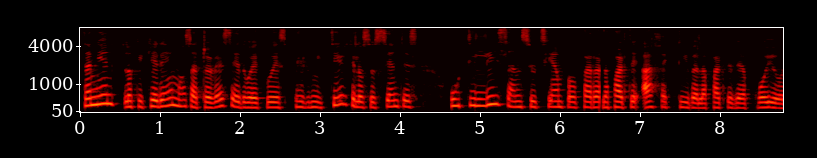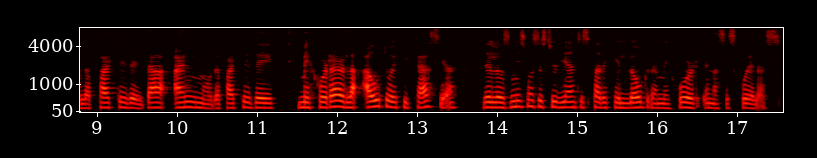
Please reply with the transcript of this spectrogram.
También lo que queremos a través de EduEco es permitir que los docentes utilizan su tiempo para la parte afectiva, la parte de apoyo, la parte de dar ánimo, la parte de mejorar la autoeficacia de los mismos estudiantes para que logren mejor en las escuelas.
